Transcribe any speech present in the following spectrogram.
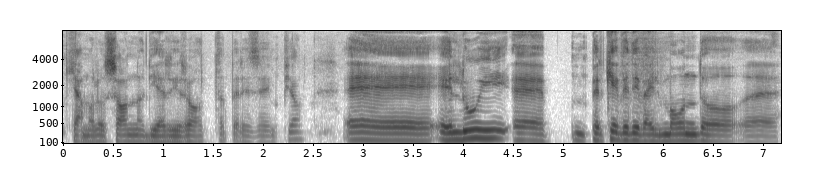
chiamalo Sonno di Harry Roth, per esempio. E, e lui, eh, perché vedeva il mondo eh,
